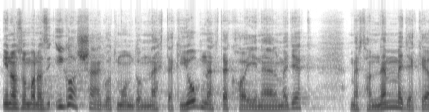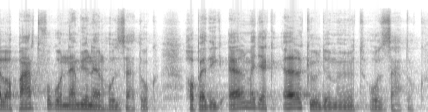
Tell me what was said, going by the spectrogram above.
Én azonban az igazságot mondom nektek, jobb nektek, ha én elmegyek, mert ha nem megyek el, a pártfogon nem jön el hozzátok, ha pedig elmegyek, elküldöm őt hozzátok.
